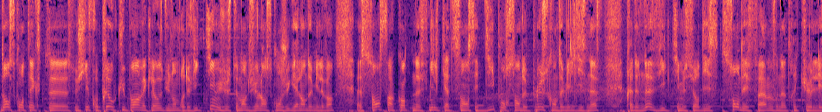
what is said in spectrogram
Dans ce contexte, euh, ce chiffre préoccupant avec la hausse du nombre de victimes justement de violences conjugales en 2020, 159 400, c'est 10% de plus qu'en 2019. Près de 9 victimes sur 10 sont des femmes. Vous noterez que les,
